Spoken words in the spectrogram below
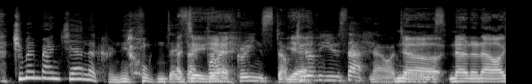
Do you remember Angelica in the olden days? I that do, bright yeah. green stuff. Do you ever use that nowadays? No, no, no, no. I,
